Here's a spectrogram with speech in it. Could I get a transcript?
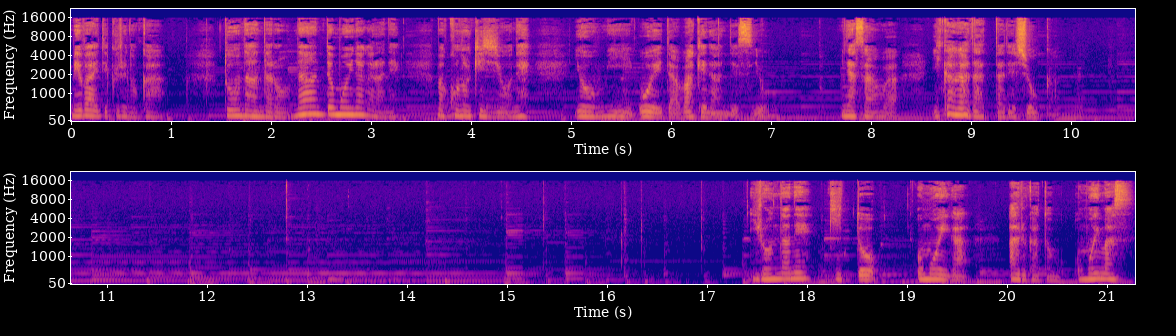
芽生えてくるのかどうなんだろうなんて思いながらね、まあ、この記事をね読み終えたわけなんですよ。皆さんはいかがだったでしょうか？いろんなねきっと思いがあるかと思います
